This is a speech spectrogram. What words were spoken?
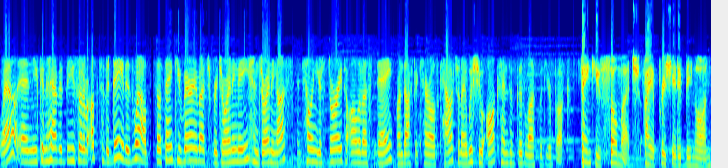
Well, and you can have it be sort of up to the date as well. So thank you very much for joining me and joining us and telling your story to all of us today on Dr. Carol's Couch. And I wish you all kinds of good luck with your book. Thank you so much. I appreciated being on.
